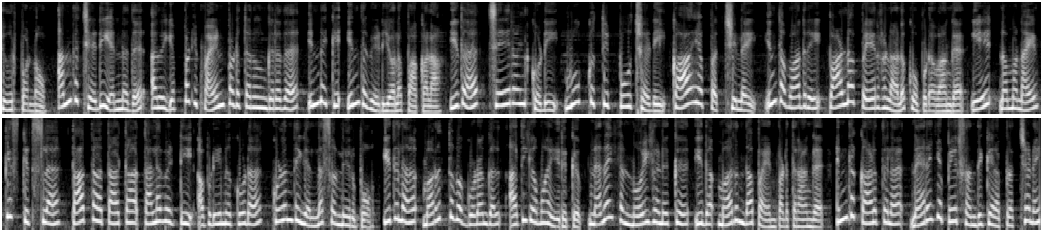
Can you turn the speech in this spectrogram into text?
கியூர் பண்ணும். அந்த செடி என்னது? அதை எப்படி பயன்படுத்தணுங்கிறத இன்னைக்கு இந்த வீடியோல பார்க்கலாம். இத சேரல் கொடி மூக்குத்தி பூச்செடி காய பச்சிலை இந்த மாதிரி பல பெயர்களால கூப்பிடுவாங்க. ஏன்? நம்ம நைன்டிஸ் கிட்ஸ்ல தாத்தா தாத்தா தலைவெட்டி அப்படின்னு கூட குழந்தைகள்ல சொல்லியிருப்போம். இதுல மருத்துவ குணங்கள் அதிகமா இருக்கு. நிறைய நோய்களுக்கு இத மருந்தா பயன்படுத்துறாங்க. இந்த காலத்துல நிறைய பேர் சந்திக்கிற பிரச்சனை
